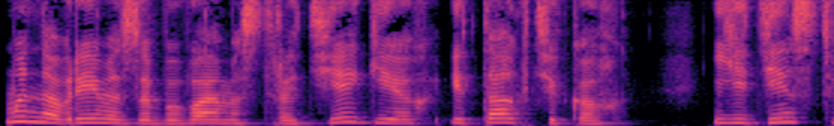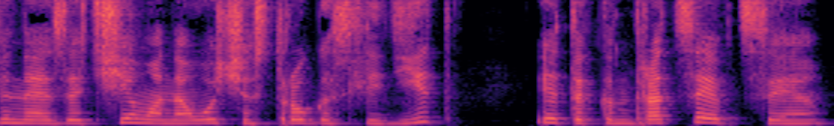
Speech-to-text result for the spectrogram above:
Мы на время забываем о стратегиях и тактиках. Единственное, зачем она очень строго следит, это контрацепция.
